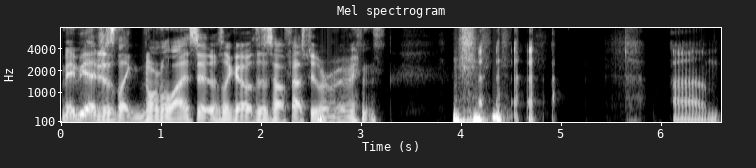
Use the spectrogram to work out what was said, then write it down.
Maybe I just like normalized it. I was like, "Oh, this is how fast people are moving." um,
